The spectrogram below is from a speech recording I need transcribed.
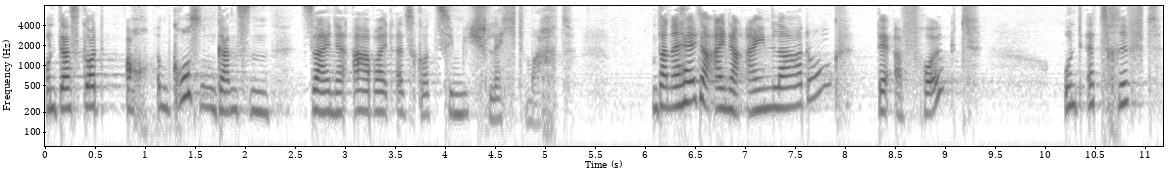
und dass Gott auch im Großen und Ganzen seine Arbeit als Gott ziemlich schlecht macht. Und dann erhält er eine Einladung, der erfolgt und er trifft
